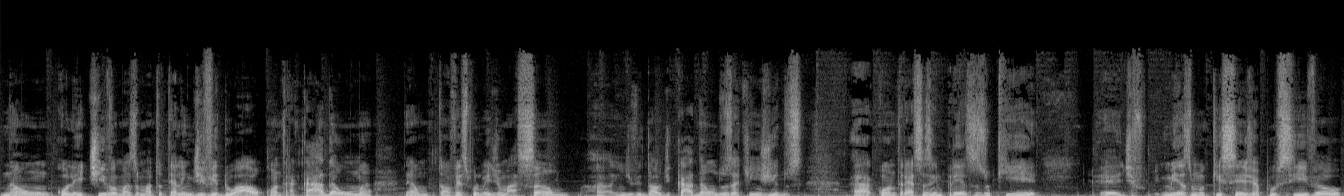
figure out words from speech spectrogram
não coletiva, mas uma tutela individual contra cada uma, né, um, talvez por meio de uma ação uh, individual de cada um dos atingidos, uh, contra essas empresas, o que, é, de, mesmo que seja possível,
